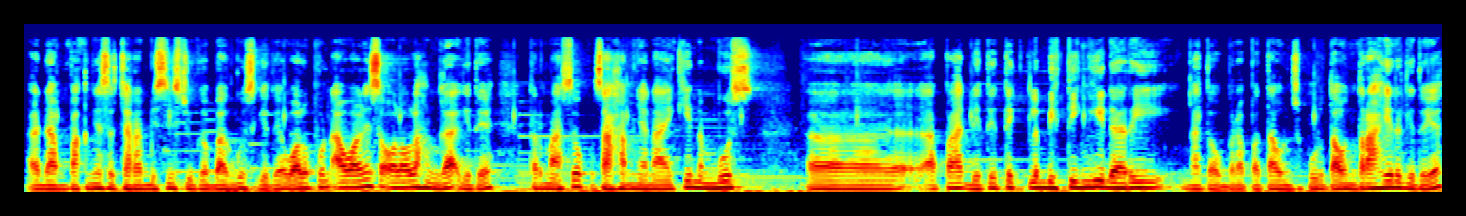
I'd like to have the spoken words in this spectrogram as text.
uh, dampaknya secara bisnis juga bagus gitu ya. Walaupun awalnya seolah-olah enggak gitu ya termasuk sahamnya Nike nembus uh, apa di titik lebih tinggi dari nggak tahu berapa tahun 10 tahun terakhir gitu ya.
